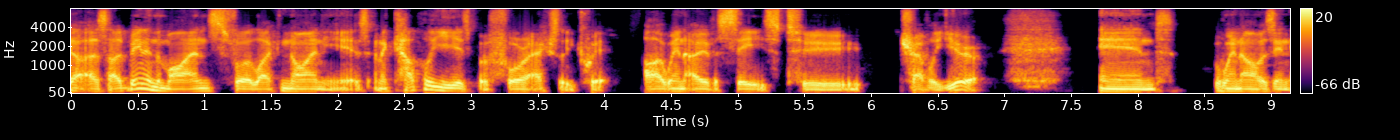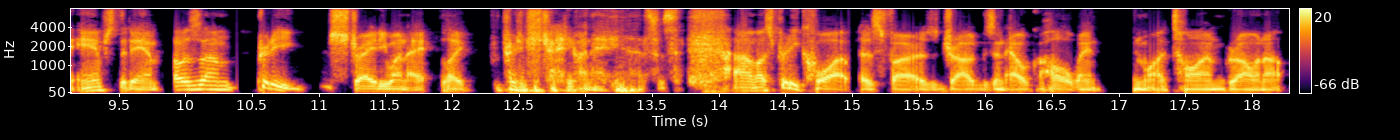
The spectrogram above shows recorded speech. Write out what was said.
Yeah, so I'd been in the mines for like nine years, and a couple of years before I actually quit, I went overseas to travel Europe. And when I was in Amsterdam, I was um pretty straighty one like pretty straighty one eighty. Um, I was pretty quiet as far as drugs and alcohol went in my time growing up.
